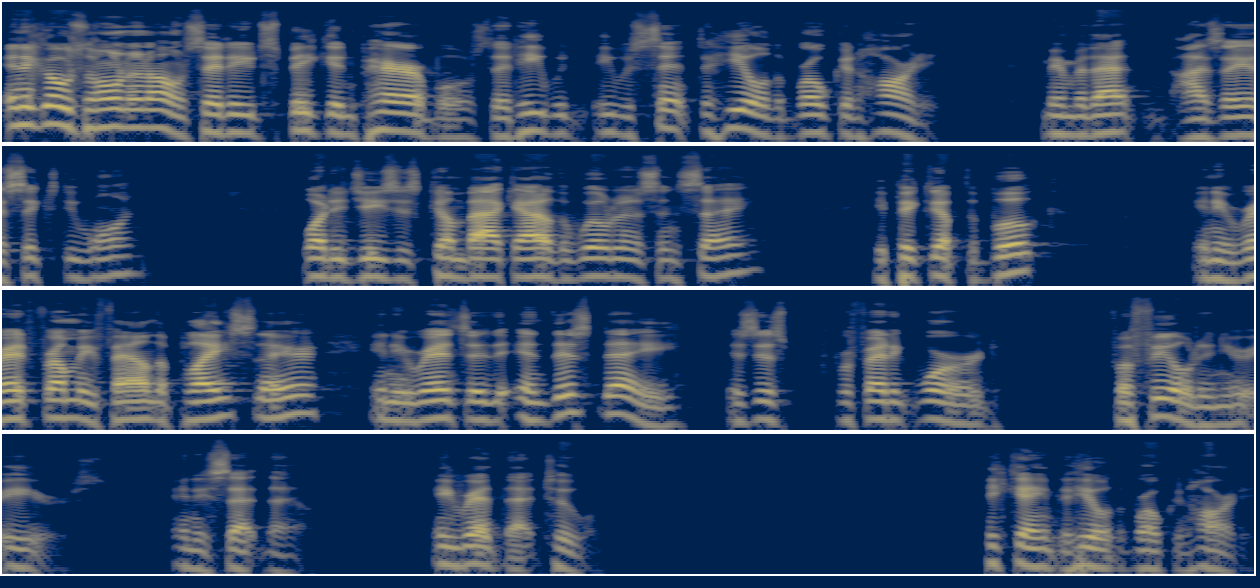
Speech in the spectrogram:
And it goes on and on. Said he'd speak in parables, that he, would, he was sent to heal the brokenhearted. Remember that? Isaiah 61. What did Jesus come back out of the wilderness and say? He picked up the book and he read from. He found the place there and he read, said, In this day is this prophetic word fulfilled in your ears. And he sat down. He read that to him. He came to heal the brokenhearted.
